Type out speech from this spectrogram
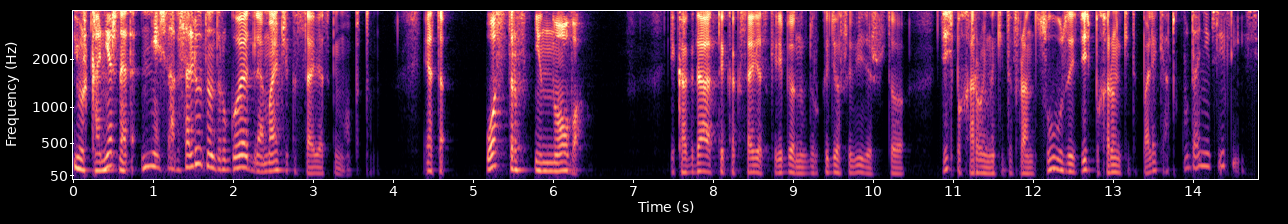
И уж, конечно, это нечто абсолютно другое для мальчика с советским опытом. Это остров иного – и когда ты, как советский ребенок, вдруг идешь и видишь, что здесь похоронены какие-то французы, здесь похоронены какие-то поляки, откуда они взялись?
